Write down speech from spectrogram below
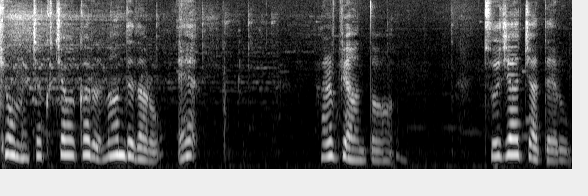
今日めちゃくちゃわかる。なんでだろう。え？ハルピョンと通じ合っちゃってる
